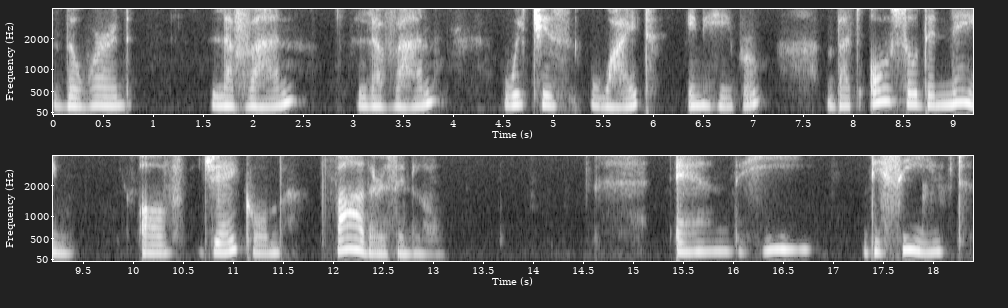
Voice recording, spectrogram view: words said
the word lavan, lavan, which is white in Hebrew, but also the name of Jacob, fathers in law. And he deceived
